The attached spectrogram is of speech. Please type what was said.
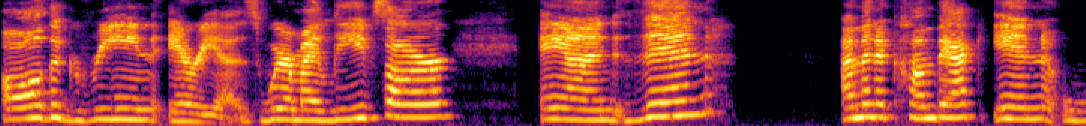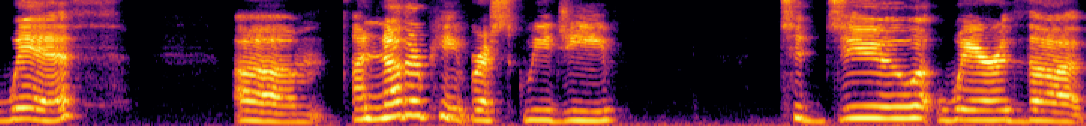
all the green areas where my leaves are, and then I'm going to come back in with um, another paintbrush squeegee to do where the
